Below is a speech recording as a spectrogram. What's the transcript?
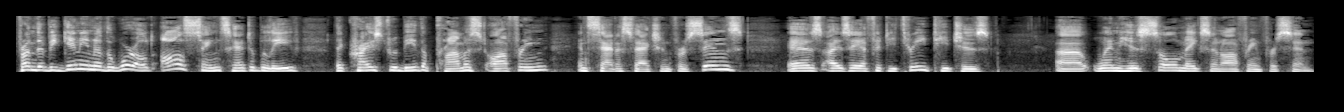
From the beginning of the world, all saints had to believe that Christ would be the promised offering and satisfaction for sins, as Isaiah 53 teaches uh, when his soul makes an offering for sin.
